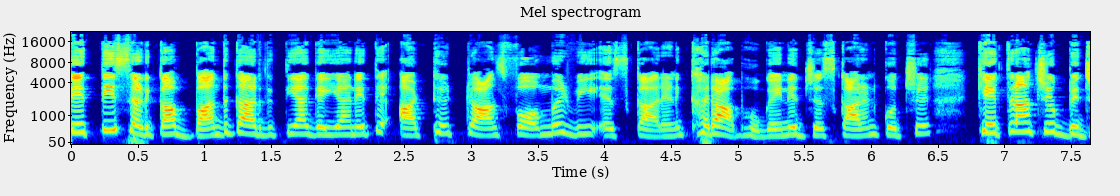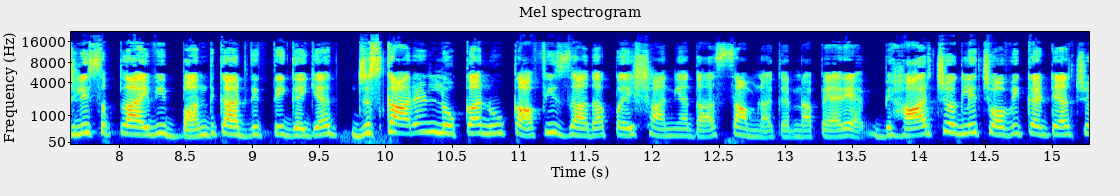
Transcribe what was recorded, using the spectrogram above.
33 ਸੜਕਾਂ ਬੰਦ ਕਰ ਦਿੱਤੀਆਂ ਗਈਆਂ ਨੇ ਤੇ 8 ਟਰਾਂਸਫਾਰਮਰ ਵੀ ਇਸ ਕਾਰਨ ਖਰਾਬ ਹੋ ਗਏ ਨੇ, ਜਿਸ ਕਾਰਨ ਕੁਝ ਖੇਤਰਾਂ 'ਚ ਬਿਜਲੀ ਸਪਲਾਈ ਵੀ ਬੰਦ ਕਰ ਦਿੱਤੀ ਗਈ ਹੈ, ਜਿਸ ਕਾਰਨ ਲੋਕਾਂ ਨੂੰ ਕਾਫੀ ਜ਼ਿਆਦਾ ਪਰੇਸ਼ਾਨੀਆਂ ਦਾ ਸਾਹਮਣਾ ਕਰਨਾ ਪੈ ਰਿਹਾ ਹੈ। ਬਿਹਾਰ 'ਚ ਅਗਲੇ 24 ਘੰਟਿਆਂ 'ਚ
